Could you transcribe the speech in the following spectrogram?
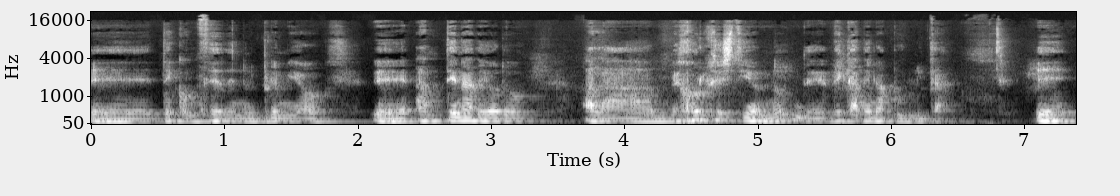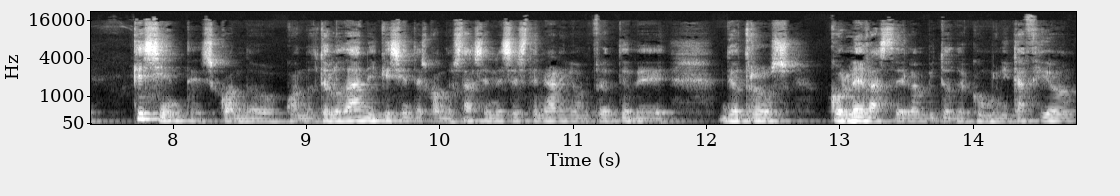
eh, te conceden el premio eh, Antena de Oro a la mejor gestión de, cadena pública. Eh, ¿Qué sientes cuando, cuando te lo dan y qué sientes cuando estás en ese escenario enfrente de, de otros colegas del ámbito de comunicación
